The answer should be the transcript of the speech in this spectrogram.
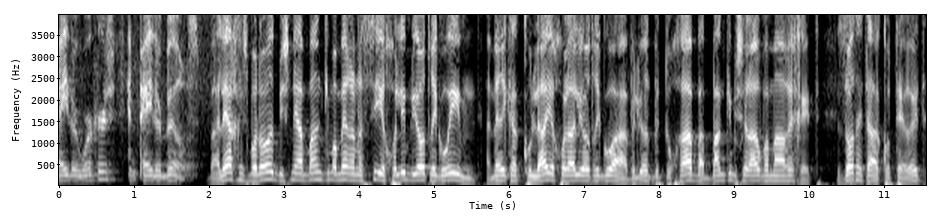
pay their workers and pay their bills. בעלי החשבונות בשני הבנקים, אומר הנשיא, יכולים להיות רגועים. אמריקה כולה יכולה להיות רגועה ולהיות בטוחה בבנקים שלה ובמערכת. זאת הייתה הכותרת,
